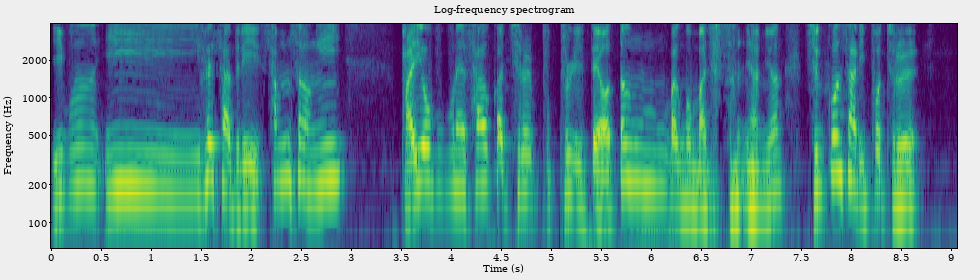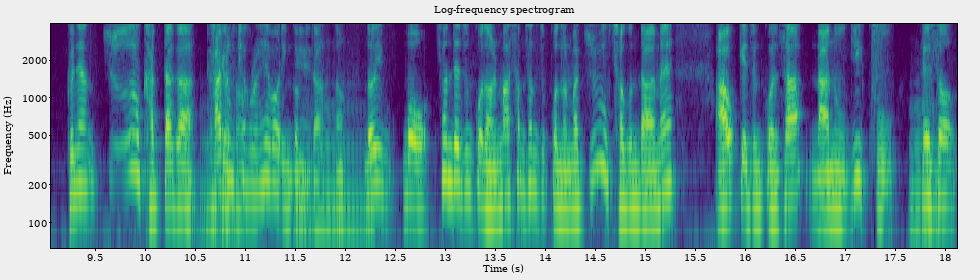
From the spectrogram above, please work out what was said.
이분 이 회사들이 삼성이 바이오 부분의 사업 가치를 부풀릴 때 어떤 방법 맞았었냐면 증권사 리포트를 그냥 쭉 갖다가 가중평을 해버린 겁니다. 어, 너희 뭐 현대증권 얼마, 삼성증권 얼마 쭉 적은 다음에 아홉 개 증권사 나누기 9 해서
